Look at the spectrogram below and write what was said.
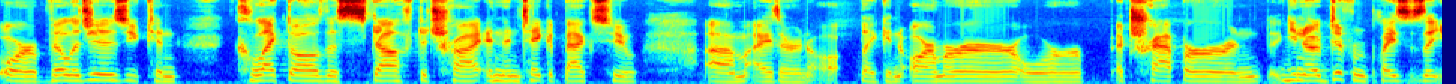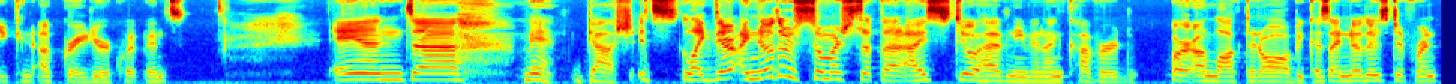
or villages, you can collect all this stuff to try and then take it back to um, either an like an armorer or a trapper, and you know different places that you can upgrade your equipment. And uh, man, gosh, it's like there. I know there's so much stuff that I still haven't even uncovered or unlocked at all because I know there's different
